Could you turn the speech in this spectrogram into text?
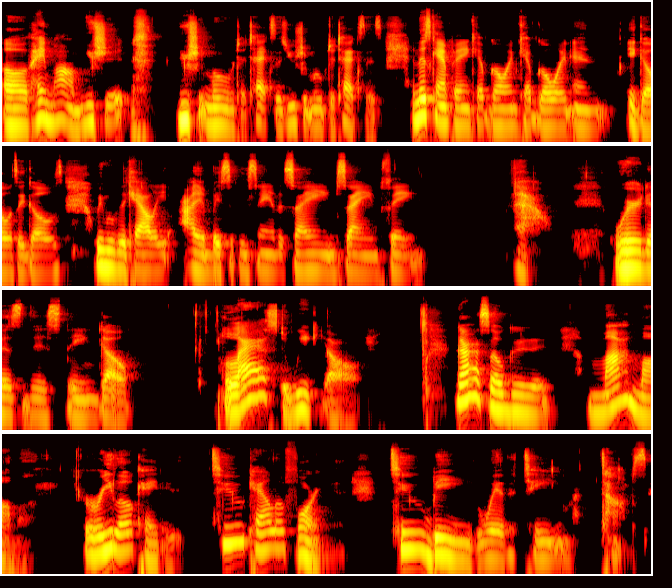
of, hey, mom, you should you should move to Texas. You should move to Texas. And this campaign kept going, kept going, and it goes, it goes. We moved to Cali. I am basically saying the same, same thing. Now, where does this thing go? Last week, y'all, God's so good. My mama relocated to California to be with Team Thompson.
